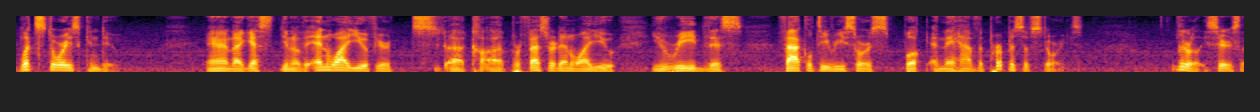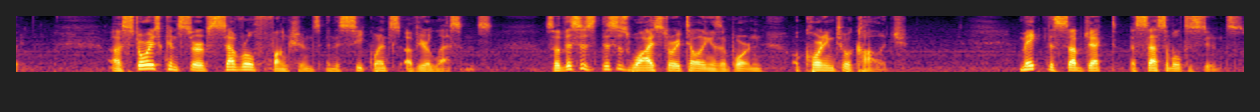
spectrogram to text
What stories can do. And I guess, you know, the NYU, if you're a, a professor at NYU, you read this faculty resource book and they have the purpose of stories. Literally, seriously. Uh, stories can serve several functions in the sequence of your lessons. So this is this is why storytelling is important according to a college. Make the subject accessible to students.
